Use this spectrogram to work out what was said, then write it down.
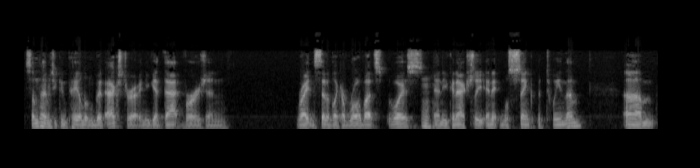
sometimes you can pay a little bit extra and you get that version, right, instead of like a robot's voice, mm-hmm. and you can actually, and it will sync between them. Um,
